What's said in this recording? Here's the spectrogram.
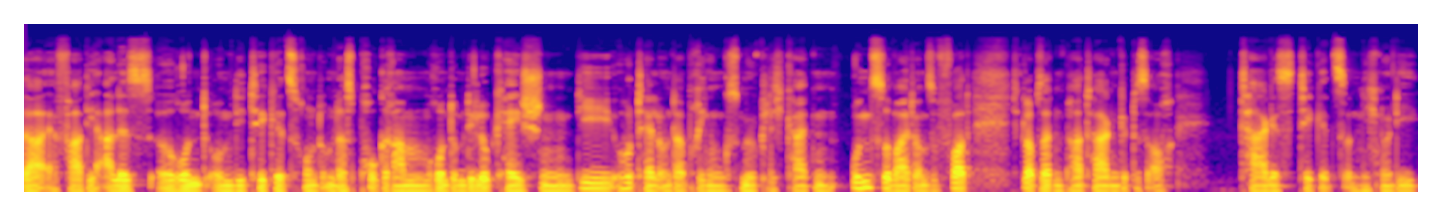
Da erfahrt ihr alles rund um die Tickets, rund um das Programm, rund um die Location, die Hotelunterbringungsmöglichkeiten und so weiter und so fort. Ich glaube, seit ein paar Tagen gibt es auch Tagestickets und nicht nur die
